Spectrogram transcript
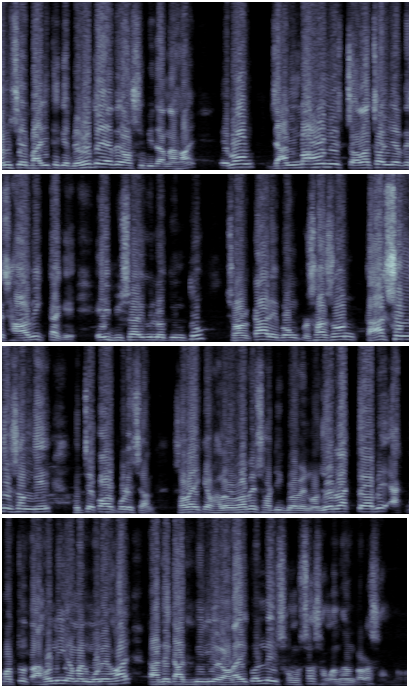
মানুষের বাড়ি থেকে বেরোতে যাতে অসুবিধা না হয় এবং যানবাহনের চলাচল যাতে স্বাভাবিক থাকে, এই বিষয়গুলো কিন্তু সরকার এবং প্রশাসন তার সঙ্গে সঙ্গে হচ্ছে কর্পোরেশন সবাইকে ভালোভাবে সঠিকভাবে নজর রাখতে হবে, একমাত্র তাহলেই আমার মনে হয় কাঁধে কাঁধ মিলিয়ে লড়াই করলে এই সমস্যার সমাধান করা সম্ভব।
